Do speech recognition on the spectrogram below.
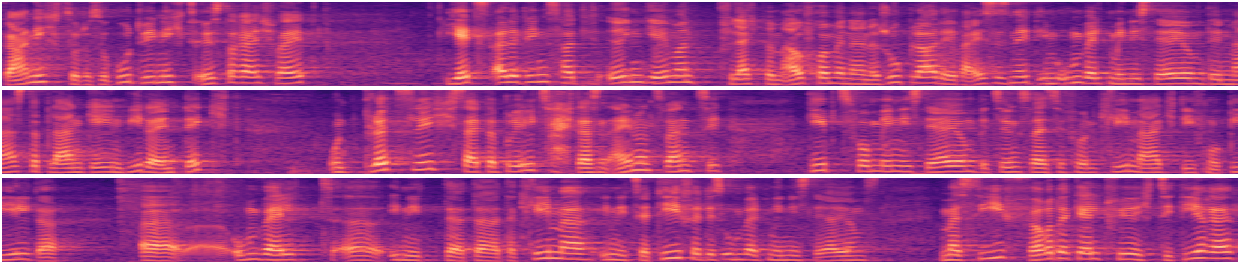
gar nichts oder so gut wie nichts österreichweit. Jetzt allerdings hat irgendjemand, vielleicht beim Aufräumen einer Schublade, ich weiß es nicht, im Umweltministerium den Masterplan Gehen wieder entdeckt und plötzlich seit April 2021 gibt es vom Ministerium bzw. von Klimaaktiv Mobil, der, äh, Umwelt, äh, der, der, der Klimainitiative des Umweltministeriums, massiv Fördergeld für, ich zitiere,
